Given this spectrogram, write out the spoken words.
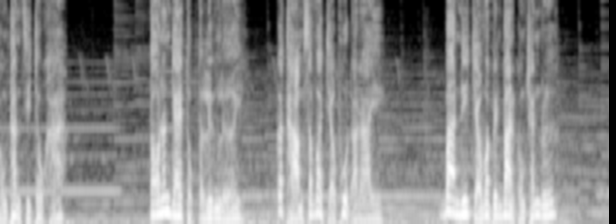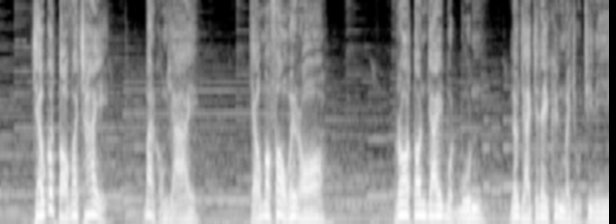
ของท่านสิเจ้าคะ ตอนนั้นยายตกตะลึงเลย ก็ถามซะว่าแจ๋วพูดอะไร บ้านนี้แจ๋วว่าเป็นบ้านของฉันหรือ แจ๋วก็ตอบว่าใช่ บ้านของยาย แจ๋วมาเฝ้าไว้รอ รอตอนยายบทบุญ แล้วยายจะได้ขึ้นมาอยู่ที่นี่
